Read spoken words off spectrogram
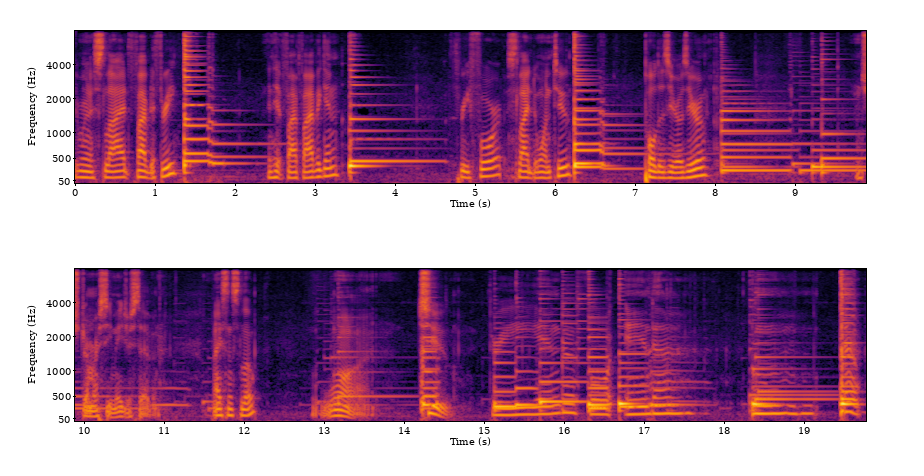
we're gonna slide five to three, and hit five, five again three, four, slide to one, two, pull to zero, zero, and strum our C major seven. Nice and slow. One, two, three, and a four, and a boom, down.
